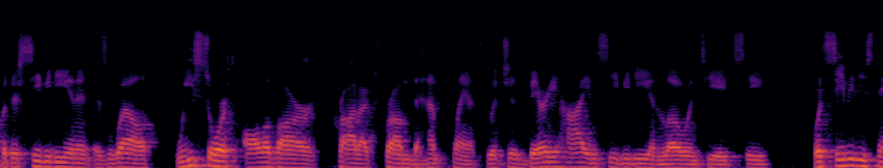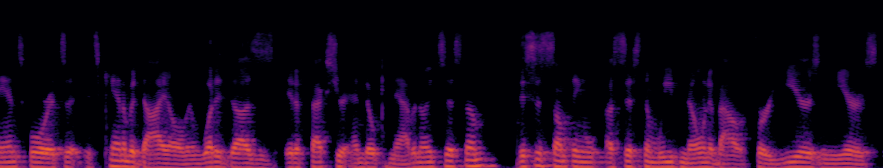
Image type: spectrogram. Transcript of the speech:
but there's CBD in it as well. We source all of our product from the hemp plant, which is very high in CBD and low in THC. What CBD stands for, it's a, it's cannabidiol, and what it does is it affects your endocannabinoid system. This is something a system we've known about for years and years,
